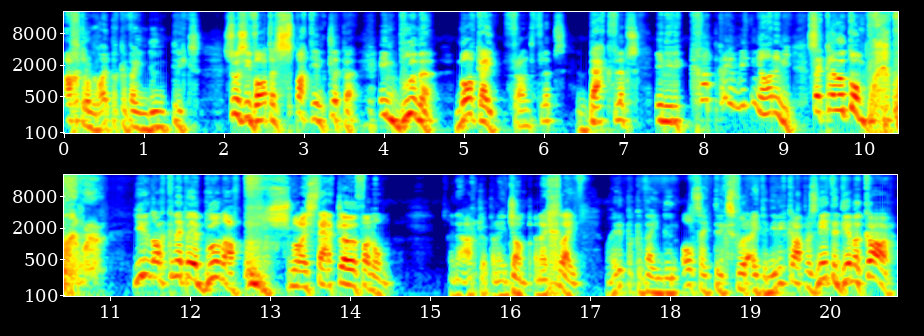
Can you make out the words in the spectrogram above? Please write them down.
agter hom, daai pikkewyn doen triks. Soos die water spat teen klippe en bome, maak hy front flips, back flips en hierdie krap in die hande nie. Sy kloue kom. Hier en daar knyp hy 'n boom af, maar hy sterk kloue van hom. En hy hardloop en hy jump en hy gly. Maar hierdie pikkewyn doen al sy triks vooruit en hierdie krap is net te de mekaar.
